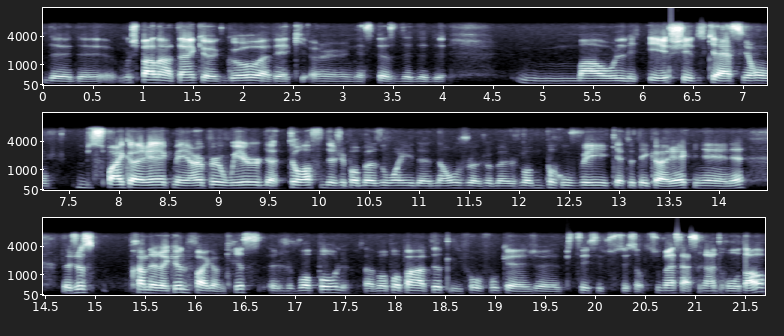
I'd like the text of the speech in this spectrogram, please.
de, de- Moi, je parle en tant que gars avec une espèce de, de, de mâle-ish éducation super correct, mais un peu weird, de tough, de j'ai pas besoin de non, je, je, je vais me prouver que tout est correct, gna, gna, gna. de juste prendre le recul, faire comme Chris, je vois pas, là, ça va pas pantoute, il faut, faut que je. Puis tu sais, c'est- ça. Souvent, ça se rend trop tard.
